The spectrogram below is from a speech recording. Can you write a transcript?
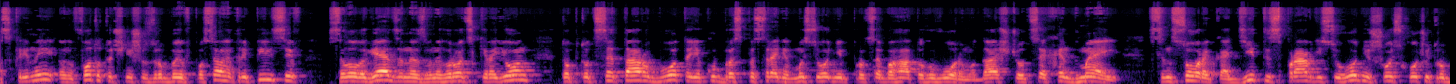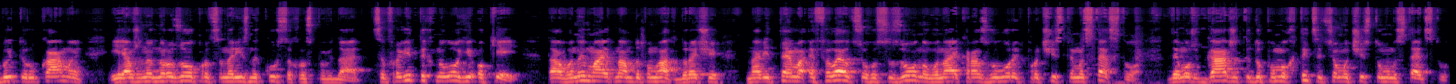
скріни, е, фото точніше зробив поселення трипільців, село Легедзине, Звенигородський район. Тобто, це та робота, яку безпосередньо ми сьогодні про це багато говоримо. Да, що це хендмей, сенсорика. Діти справді сьогодні щось хочуть робити руками, і я вже неодноразово про це на різних курсах розповідаю. Цифрові технології окей. Та вони мають нам допомагати. До речі, навіть тема ФЛЛ цього сезону вона якраз говорить про чисте мистецтво, де можуть гаджети допомогти це цьому чистому мистецтву.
